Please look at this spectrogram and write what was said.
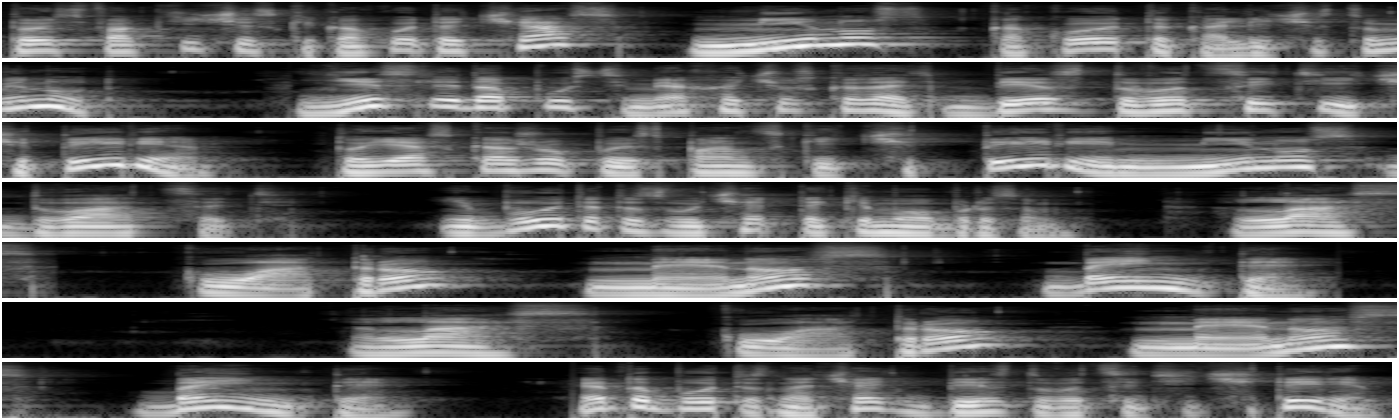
То есть фактически какой-то час минус какое-то количество минут. Если, допустим, я хочу сказать без 24, то я скажу по-испански 4 минус 20. И будет это звучать таким образом. Las cuatro menos veinte. Las cuatro menos veinte. Это будет означать без 24.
